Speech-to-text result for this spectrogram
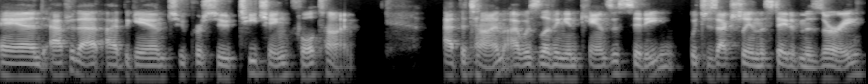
And after that, I began to pursue teaching full time. At the time, I was living in Kansas City, which is actually in the state of Missouri.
